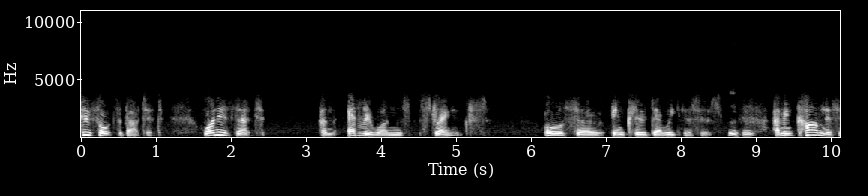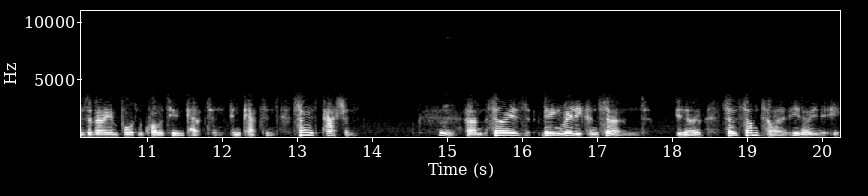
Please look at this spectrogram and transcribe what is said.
two thoughts about it. One is that um, everyone's strengths also include their weaknesses. I mean, calmness is a very important quality in captain in captains. So is passion. Um, so is being really concerned. You know, so sometimes you know it,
